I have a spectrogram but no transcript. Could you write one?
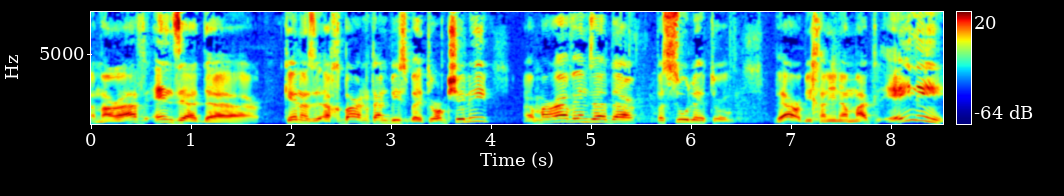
אמר רב, אין זה הדר. כן, אז עכבר נתן ביס באתרוג שלי, אמר רב, אין זה הדר, פסול לאתרוג. והרבי חנינא איני,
